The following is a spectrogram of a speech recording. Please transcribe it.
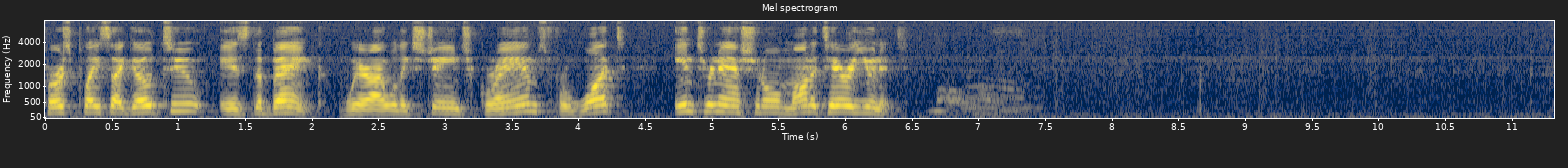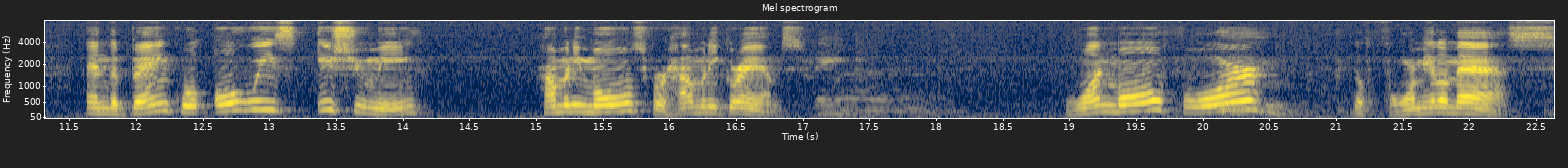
First place I go to is the bank, where I will exchange grams for what? International Monetary Unit. And the bank will always issue me how many moles for how many grams? One mole for the formula mass.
